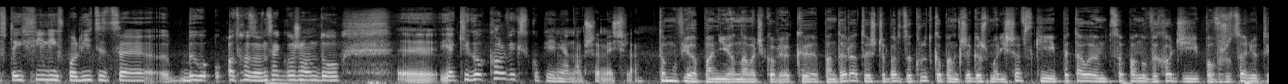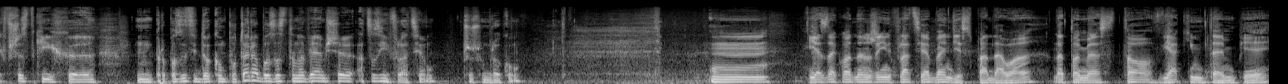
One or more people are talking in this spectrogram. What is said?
w tej chwili w polityce y, był odchodzącego rządu y, jakiegokolwiek skupienia na przemyśle. To mówiła pani Joanna Maćkowiak-Pandera. To jeszcze bardzo krótko pan Grzegorz Maliszewski. Pytałem, co panu wychodzi po wrzuceniu tych wszystkich e, propozycji do komputera, bo zastanawiałem się, a co z inflacją w przyszłym roku? Mm, Ja zakładam, że inflacja będzie spadała, natomiast to w jakim tempie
